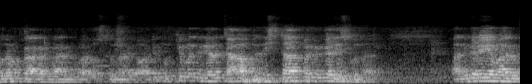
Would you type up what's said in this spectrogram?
పునఃప్రారంభానికి వారు వస్తున్నారు కాబట్టి ముఖ్యమంత్రి గారు చాలా ప్రతిష్టాత్మకంగా తీసుకున్నారు. అందుకనే వారు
